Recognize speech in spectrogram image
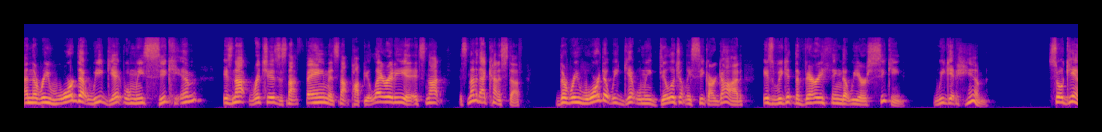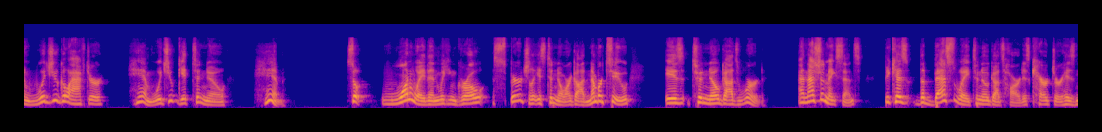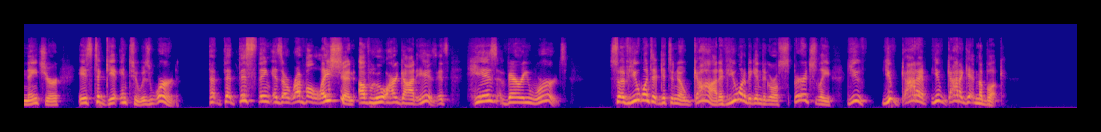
And the reward that we get when we seek him is not riches, it's not fame, it's not popularity, it's not, it's none of that kind of stuff. The reward that we get when we diligently seek our God is we get the very thing that we are seeking. We get him. So again, would you go after him? Would you get to know him? So one way then we can grow spiritually is to know our God. Number 2 is to know God's word. And that should make sense because the best way to know God's heart, his character, his nature is to get into his word. That, that this thing is a revelation of who our God is. It's his very words. So if you want to get to know God, if you want to begin to grow spiritually, you've you've got to you've got to get in the book.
